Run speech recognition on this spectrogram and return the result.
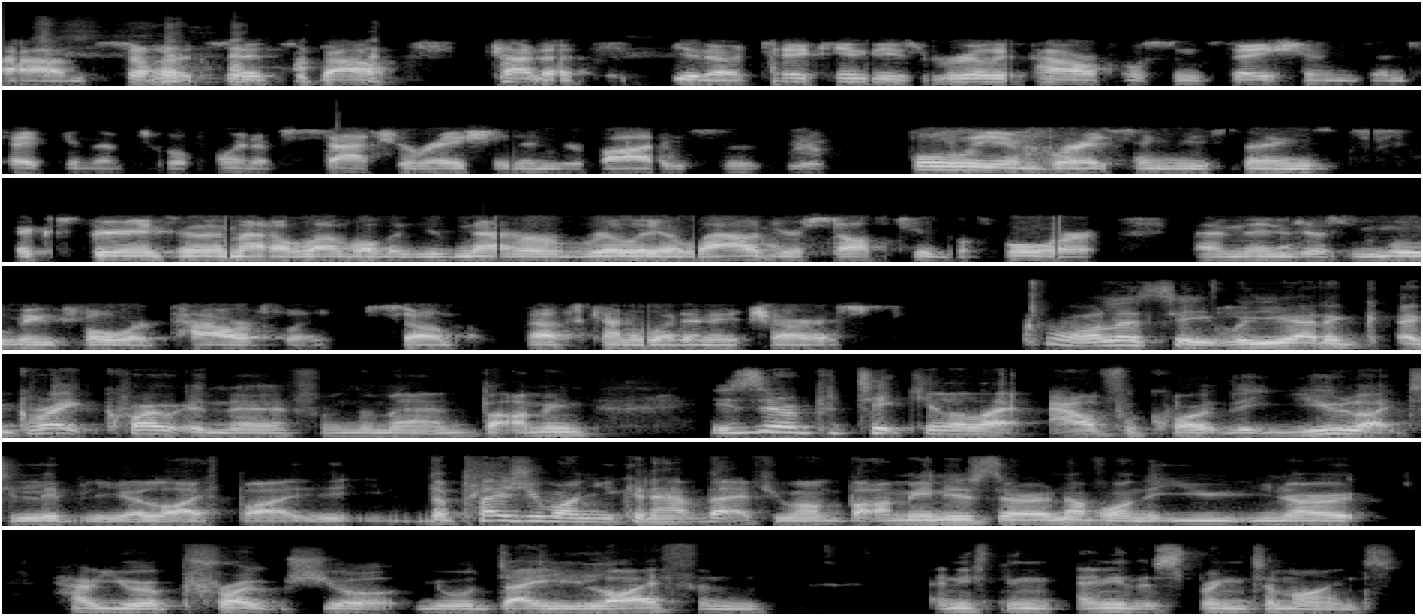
Um, so it's it's about kind of you know taking these really powerful sensations and taking them to a point of saturation in your body, so you're fully embracing these things, experiencing them at a level that you've never really allowed yourself to before, and then just moving forward powerfully. So that's kind of what NHR is. Well, let's see. Well, you had a, a great quote in there from the man, but I mean, is there a particular like alpha quote that you like to live your life by? The pleasure one you can have that if you want, but I mean, is there another one that you you know how you approach your your daily life and anything any that spring to mind?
